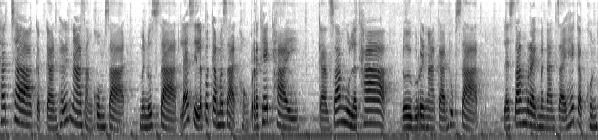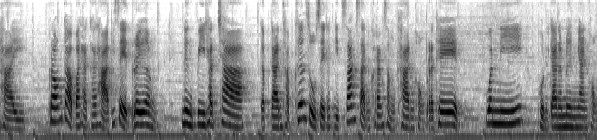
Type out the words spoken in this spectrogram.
ทัชชากับการพัฒนาสังคมศาสตร์ มนุษยศาสตร์ และศิลปกรรมศาสตร์ของประเทศไทย การสร้างมูลค่า โดยบูรณาการทุกศาสตร์ และสร้างแรงบันดาลใจให้กับคนไทย พร้อมกับปาฐกถาพิเศษเรื่อง 1 ปีทัชชา กับการขับเคลื่อนสู่เศรษฐกิจสร้างสรรค์ครั้งสำคัญของประเทศ วันนี้ผลการดำเนินงานของ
